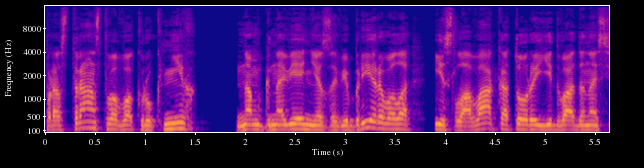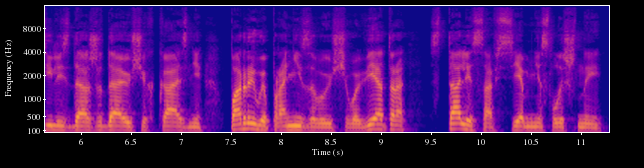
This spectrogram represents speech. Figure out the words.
Пространство вокруг них на мгновение завибрировало, и слова, которые едва доносились до ожидающих казни, порывы пронизывающего ветра, стали совсем не слышны.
